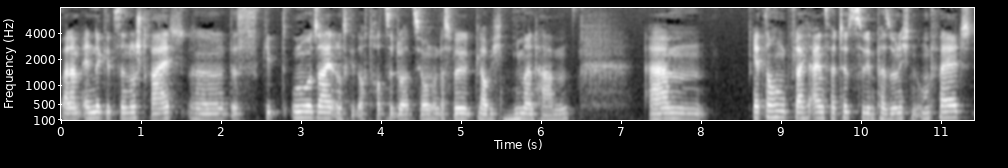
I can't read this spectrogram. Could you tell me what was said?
weil am Ende gibt es dann nur Streit, äh, das gibt Unwohlsein und es gibt auch Trotzsituationen und das will, glaube ich, niemand haben. Ähm, jetzt noch vielleicht ein, zwei Tipps zu dem persönlichen Umfeld.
